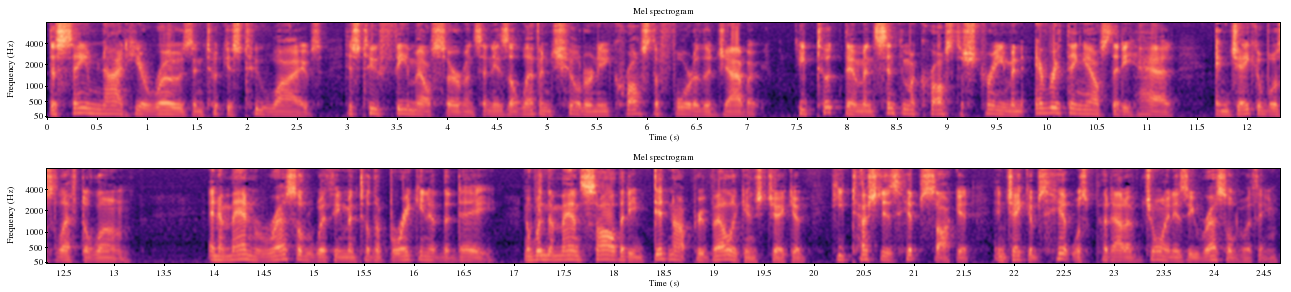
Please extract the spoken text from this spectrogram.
The same night he arose and took his two wives, his two female servants, and his eleven children, and he crossed the ford of the Jabbok. He took them and sent them across the stream and everything else that he had, and Jacob was left alone. And a man wrestled with him until the breaking of the day. And when the man saw that he did not prevail against Jacob, he touched his hip socket, and Jacob's hip was put out of joint as he wrestled with him.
